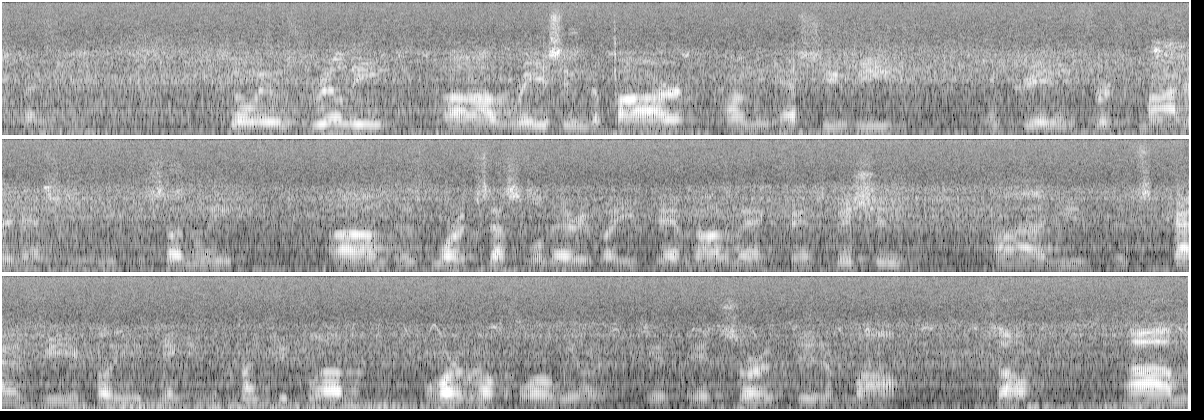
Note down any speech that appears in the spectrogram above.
suspension. So it was really uh, raising the bar on the SUV and creating the first modern SUV. So suddenly um, it was more accessible to everybody. You could have an automatic transmission. Uh, you, it's the kind of vehicle you take to the country club or go four-wheeler. It, it, sort of did them all. So, um,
